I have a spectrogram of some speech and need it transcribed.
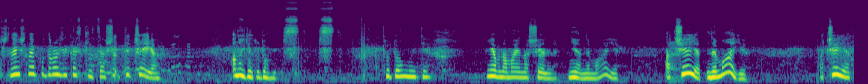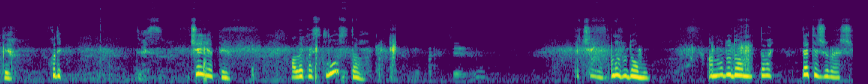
Йшли, йшли по дорозі якась киця. Що- Ти чия? А ну йди додому. Пст, пст. Додому йди. Ні, вона має нашильник. Ні, немає. А чия? Немає. А чия ти? Ходи. Дивись. Чия ти? Але якась тлуста. Ти чия? Ану додому. Ану додому. Давай. Де ти живеш?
